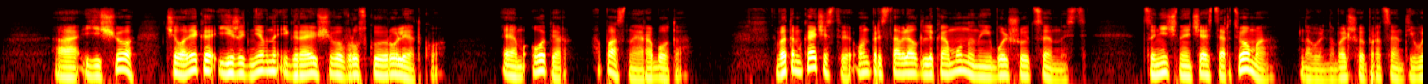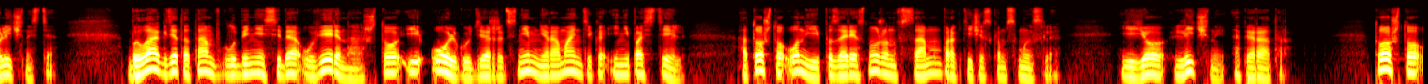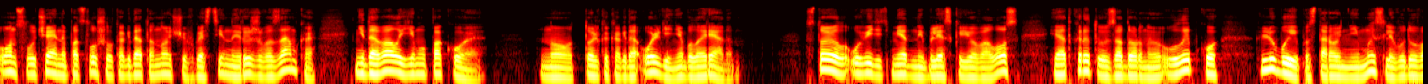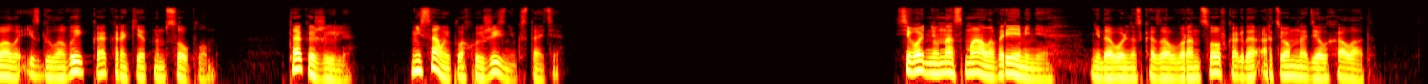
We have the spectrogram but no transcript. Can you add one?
А еще человека, ежедневно играющего в русскую рулетку. М-опер — опасная работа. В этом качестве он представлял для коммуны наибольшую ценность. Циничная часть Артема, довольно большой процент его личности, была где-то там в глубине себя уверена, что и Ольгу держит с ним не романтика и не постель, а то, что он ей позарез нужен в самом практическом смысле. Ее личный оператор. То, что он случайно подслушал когда-то ночью в гостиной Рыжего замка, не давало ему покоя. Но только когда Ольги не было рядом. Стоило увидеть медный блеск ее волос и открытую задорную улыбку — любые посторонние мысли выдувало из головы, как ракетным соплом. Так и жили. Не самой плохой жизнью, кстати. «Сегодня у нас мало времени», — недовольно сказал Воронцов, когда Артем надел халат.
